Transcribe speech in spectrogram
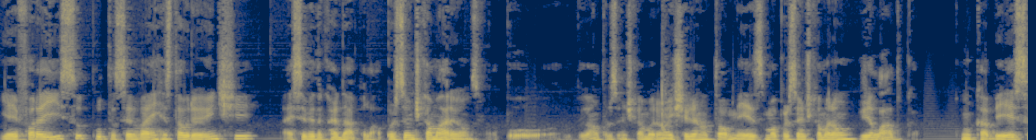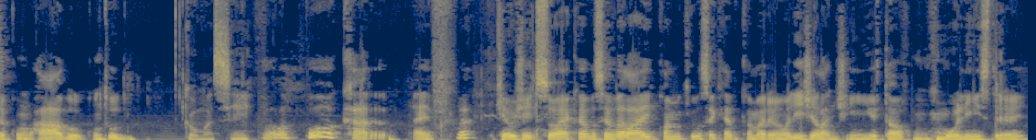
E aí, fora isso, puta, você vai em restaurante, aí você vê no cardápio lá, porção de camarão. Você fala, pô, pegar uma porção de camarão. Aí chega na tua mesa uma porção de camarão gelado, cara. Com cabeça, com rabo, com tudo. Como assim? Fala, pô, cara. Aí, que é o jeito sueca, você vai lá e come o que você quer do camarão ali, geladinho e tal, com um molinho estranho.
